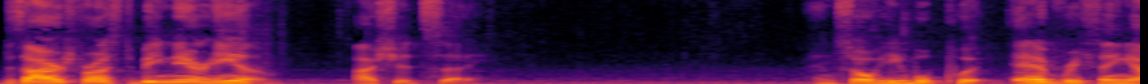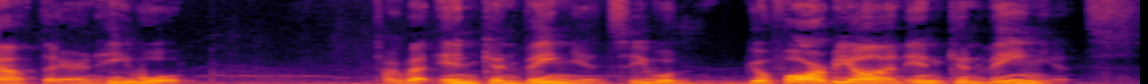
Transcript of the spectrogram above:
desires for us to be near him, I should say. And so he will put everything out there and he will talk about inconvenience. He will go far beyond inconvenience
